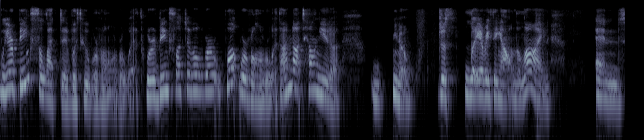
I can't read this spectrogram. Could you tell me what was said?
we are being selective with who we're vulnerable with. We're being selective over what we're vulnerable with. I'm not telling you to, you know, just lay everything out on the line. And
